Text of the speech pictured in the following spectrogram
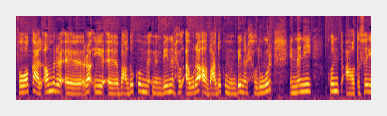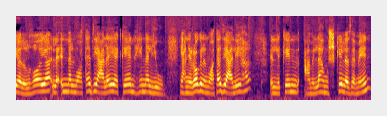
في واقع الأمر آه، رأي آه، بعضكم من بين أو رأى بعضكم من بين الحضور إنني كنت عاطفية للغاية لأن المعتدي عليا كان هنا اليوم. يعني الراجل المعتدي عليها اللي كان عامل لها مشكلة زمان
